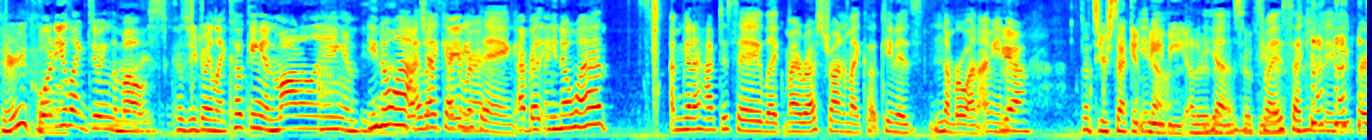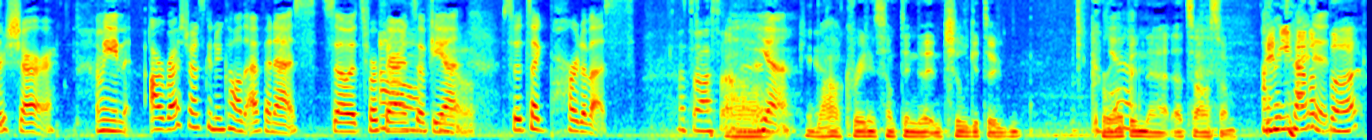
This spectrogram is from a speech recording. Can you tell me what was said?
Very cool. What do you like doing the most? Because you're doing like cooking and modeling and oh, You know what? What's I like favorite? everything. But Everything? you know what? I'm gonna have to say like my restaurant and my cooking is number one. I mean, yeah. That's your second you know, baby, other than yes, Sophia. it's my second baby for sure. I mean, our restaurant's gonna be called FNS, so it's for Farrah and Oh, Sophia. cute. So it's like part of us. That's awesome. Oh. Yeah, Wow, creating something that and she'll get to grow up in that. That's awesome. I'm and you have a book,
